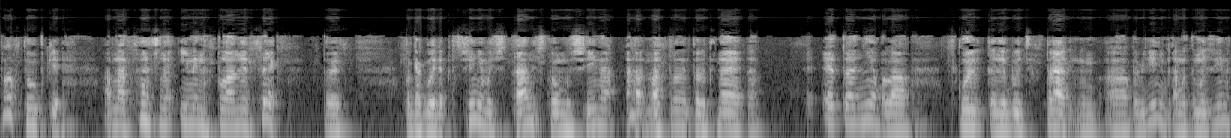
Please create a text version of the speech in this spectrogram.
поступки однозначно именно в плане секса. То есть по какой-то причине вы считали, что мужчина э, настроен только на это это не было сколько-нибудь правильным э, поведением, потому что мужчина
